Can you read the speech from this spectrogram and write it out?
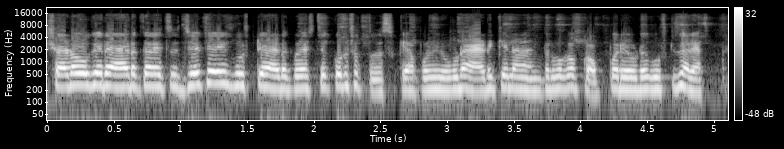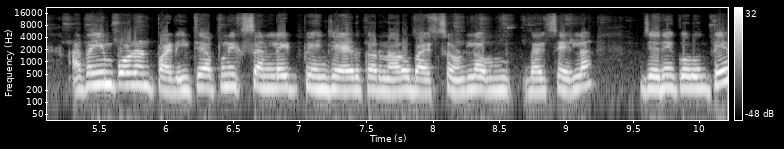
शॅडो वगैरे ऍड करायचं जे काही गोष्टी ऍड करायचं ते करू शकतो. जसं की आपण एवढं ऍड केल्यानंतर बघा प्रॉपर एवढ्या गोष्टी झाल्या. आता इम्पॉर्टंट पार्ट इथे आपण एक सनलाईट पेन जे ऍड करणार आहोत बॅक साईडला बॅक साईडला जेणेकरून ते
